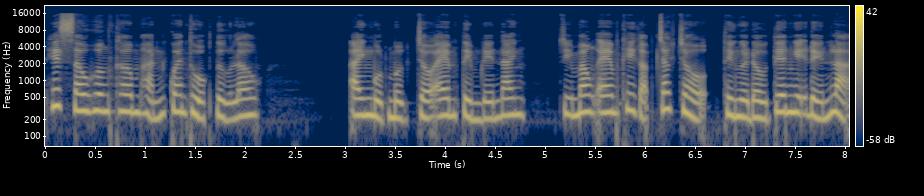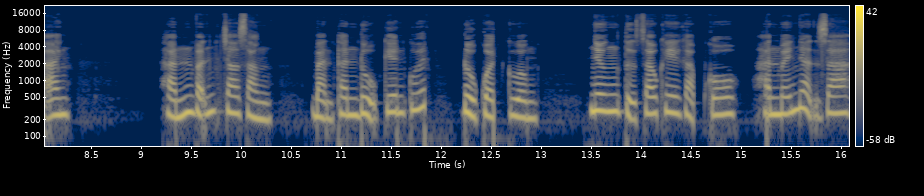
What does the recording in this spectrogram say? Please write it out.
hít sâu hương thơm hắn quen thuộc từ lâu. Anh một mực chờ em tìm đến anh, chỉ mong em khi gặp chắc trở thì người đầu tiên nghĩ đến là anh. Hắn vẫn cho rằng bản thân đủ kiên quyết, đủ quật cường. Nhưng từ sau khi gặp cô, hắn mới nhận ra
